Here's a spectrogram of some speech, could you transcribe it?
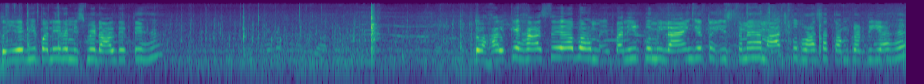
तो ये भी पनीर हम इसमें डाल देते हैं। तो हल्के हाथ से अब हम पनीर को मिलाएँगे। तो इस समय हम आँच को थोड़ा सा कम कर दिया है।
